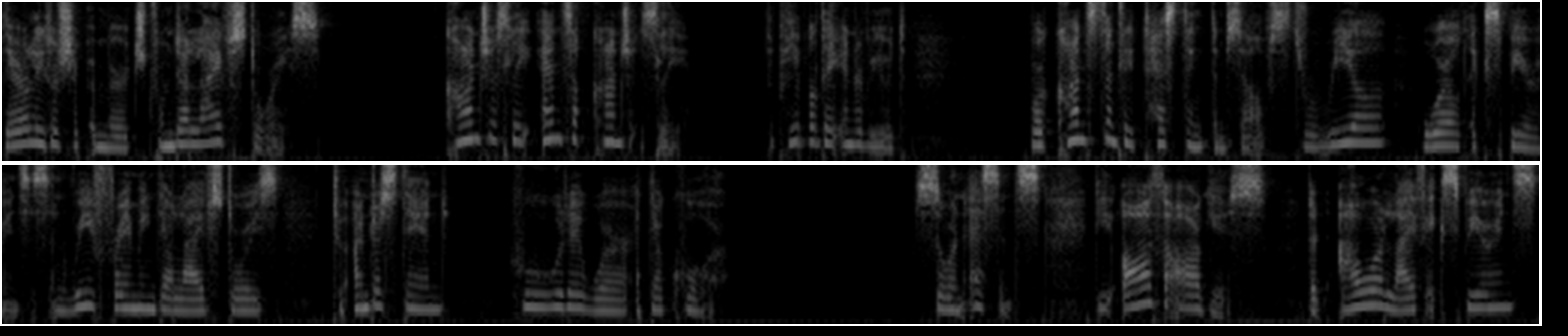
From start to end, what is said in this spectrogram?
Their leadership emerged from their life stories. Consciously and subconsciously, the people they interviewed were constantly testing themselves through real world experiences and reframing their life stories to understand who they were at their core. So, in essence, the author argues that our life experience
